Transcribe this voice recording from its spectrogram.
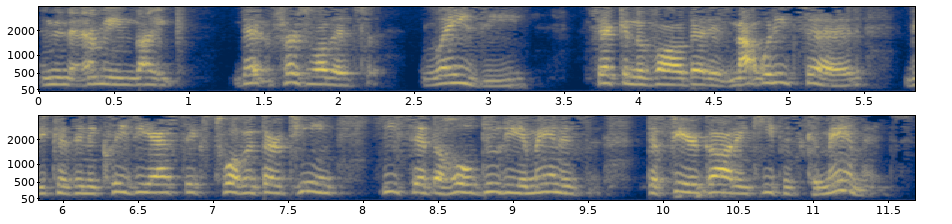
And then I mean, like that. First of all, that's lazy. Second of all, that is not what he said. Because in Ecclesiastics 12 and 13, he said the whole duty of man is to fear God and keep his commandments.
